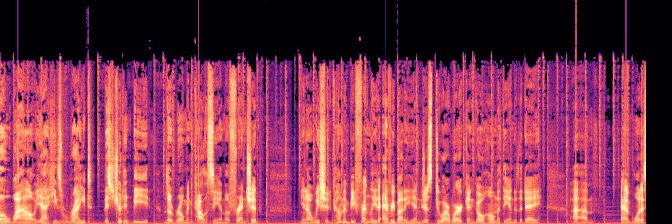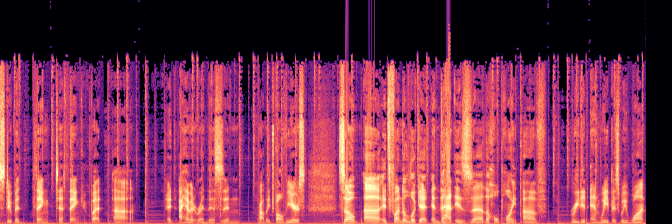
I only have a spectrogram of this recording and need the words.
"Oh wow, yeah, he's right. This shouldn't be the Roman Colosseum of friendship. You know, we should come and be friendly to everybody and just do our work and go home at the end of the day." Um, and what a stupid thing to think, but uh, I, I haven't read this in probably 12 years. So uh, it's fun to look at, and that is uh, the whole point of Read It and Weep is we want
